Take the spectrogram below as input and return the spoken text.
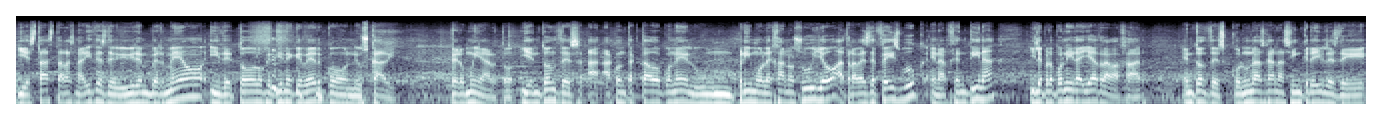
y está hasta las narices de vivir en Bermeo y de todo lo que tiene que ver con Euskadi pero muy harto. Y entonces ha contactado con él un primo lejano suyo a través de Facebook en Argentina y le propone ir allí a trabajar. Entonces, con unas ganas increíbles de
